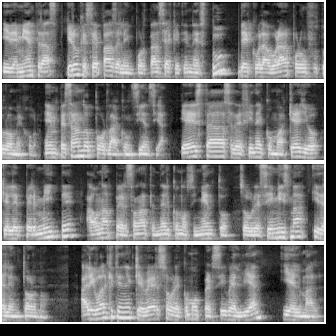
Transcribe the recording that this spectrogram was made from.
Y de mientras, quiero que sepas de la importancia que tienes tú de colaborar por un futuro mejor, empezando por la conciencia que Esta se define como aquello que le permite a una persona tener conocimiento sobre sí misma y del entorno, al igual que tiene que ver sobre cómo percibe el bien y el mal.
